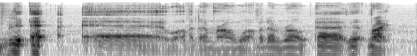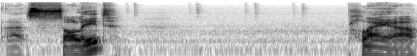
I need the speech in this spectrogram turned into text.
to... Uh, uh, what have I done wrong? What have I done wrong? Uh, right. Uh, solid player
